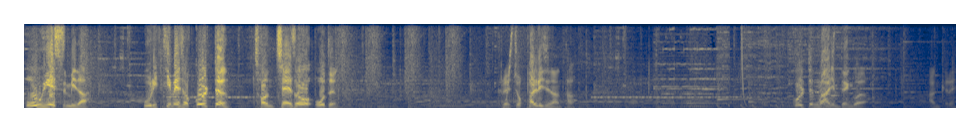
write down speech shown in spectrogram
5위 했습니다. 우리 팀에서 꼴등 전체에서 5등. 그래 쪽팔리진 않다. 꼴등만 아니면 된 거야. 안 그래?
